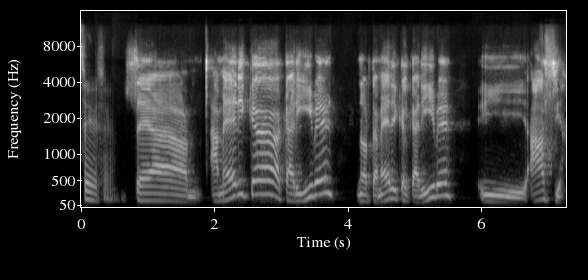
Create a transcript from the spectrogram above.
Sí, sí. O sea, América, Caribe, Norteamérica, el Caribe y Asia,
